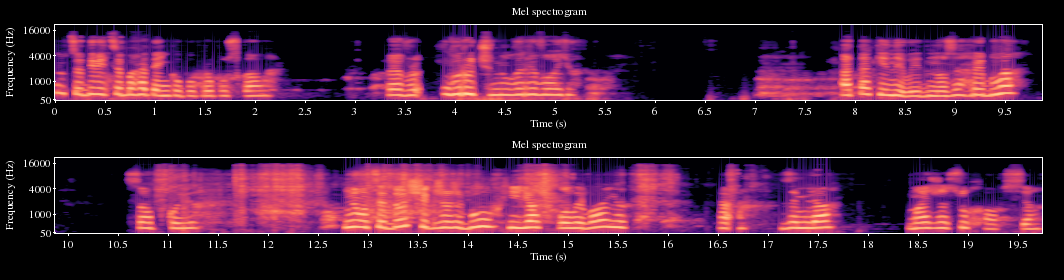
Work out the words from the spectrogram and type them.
Ну, це дивіться, багатенько попропускала. Пев- Вручну вириваю. А так і не видно, загребла сапкою. Ну, оце дощик же ж був, і я ж поливаю, а земля майже суха вся.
